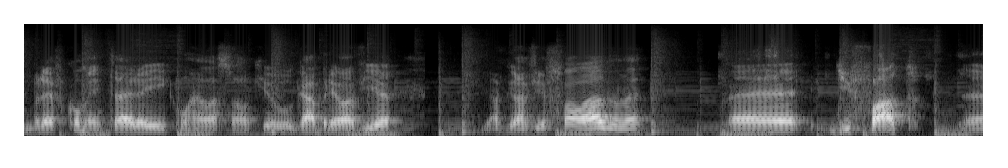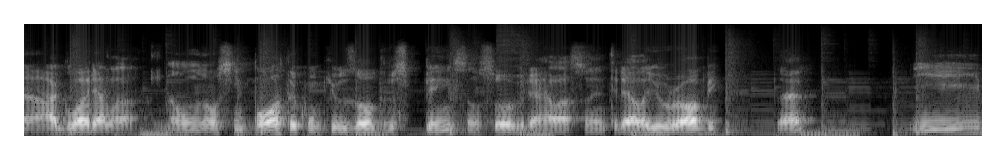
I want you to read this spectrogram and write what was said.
breve comentário aí com relação ao que o Gabriel havia, havia falado, né? É, de fato, né, a Glória ela não, não se importa com o que os outros pensam sobre a relação entre ela e o Rob, né? E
